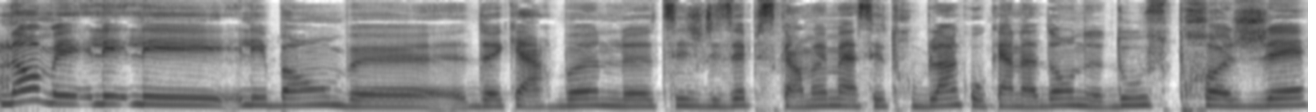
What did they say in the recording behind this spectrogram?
non, mais les, les, les bombes euh, de carbone, là, tu sais, je disais, puis c'est quand même assez troublant qu'au Canada, on a 12 projets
